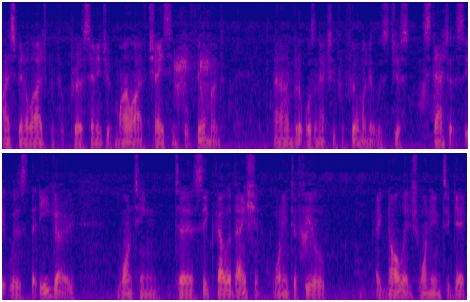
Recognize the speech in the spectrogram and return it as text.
I spent a large percentage of my life chasing fulfillment, um, but it wasn't actually fulfillment. It was just status. It was the ego wanting to seek validation, wanting to feel acknowledged, wanting to get,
